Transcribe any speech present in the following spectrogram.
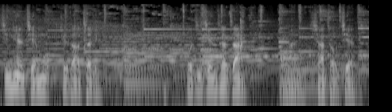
今天的节目就到这里，国际监测站，我们下周见。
